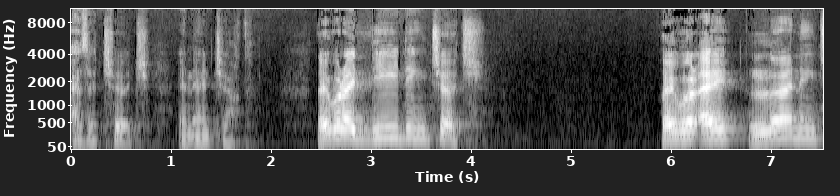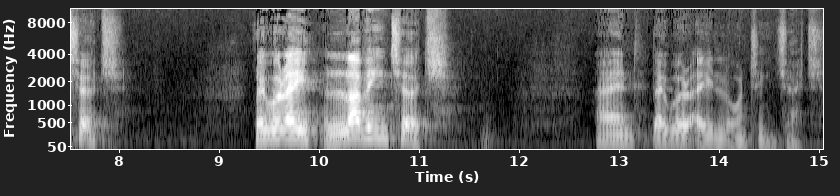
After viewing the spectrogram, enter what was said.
as a church in Antioch. They were a leading church. They were a learning church. They were a loving church. And they were a launching church.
